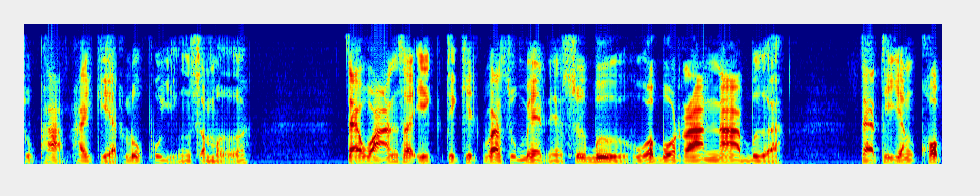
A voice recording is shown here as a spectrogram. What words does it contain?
สุภาพให้เกียรติลูกผู้หญิงเสมอ แต่หวานซะอีกที่คิดว่าสุมเมธเนี่ยซื่อบื้อหัวโบราณหน้าเบื่อ แต่ที่ยังคบ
